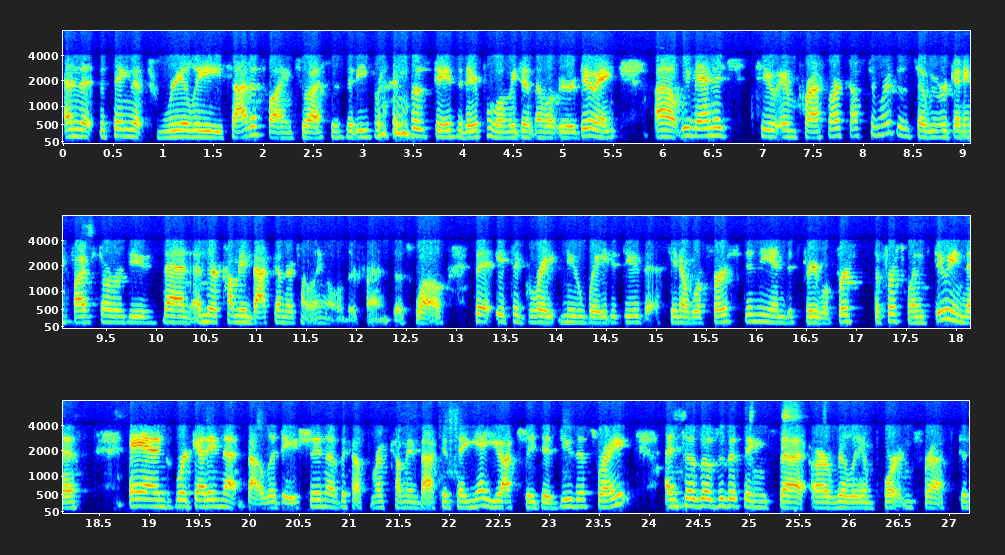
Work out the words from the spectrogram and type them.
And the, the thing that's really satisfying to us is that even in those days in April when we didn't know what we were doing, uh, we managed to impress our customers. And so we were getting five star reviews then, and they're coming back and they're telling all of their friends as well that it's a great new way to do this. You know, we're first in the industry, we're first, the first ones doing this and we're getting that validation of the customers coming back and saying, yeah, you actually did do this right. And so those are the things that are really important for us to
